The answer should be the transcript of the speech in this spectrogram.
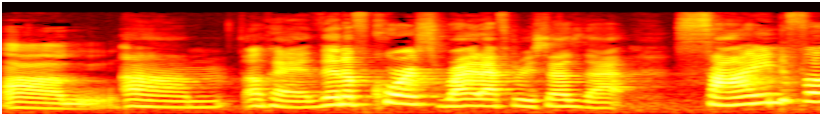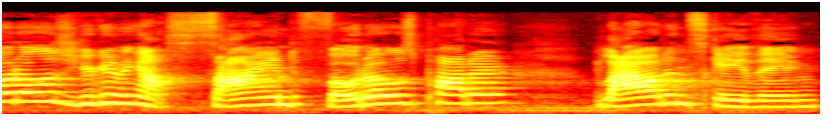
um um okay then of course right after he says that signed photos? You're giving out signed photos potter? Loud and scathing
